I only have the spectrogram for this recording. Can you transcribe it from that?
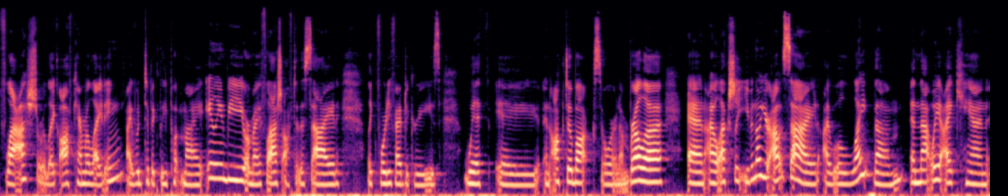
flash or like off camera lighting, I would typically put my AlienBee or my flash off to the side, like 45 degrees, with a an octobox or an umbrella. And I'll actually, even though you're outside, I will light them, and that way I can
